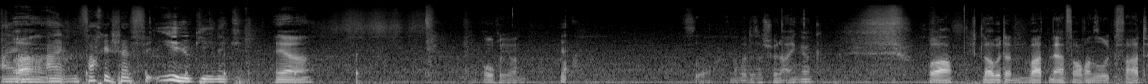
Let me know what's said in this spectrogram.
Ein, Ah. ein Fachgeschäft für Ehehygienik. Ja. Orion. Ja. So, dann haben wir dieser schöne Eingang. Boah, ich glaube, dann warten wir einfach auf unsere Rückfahrt.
